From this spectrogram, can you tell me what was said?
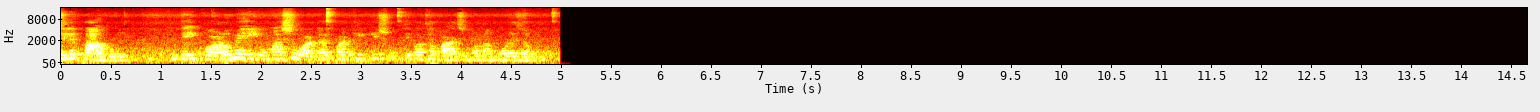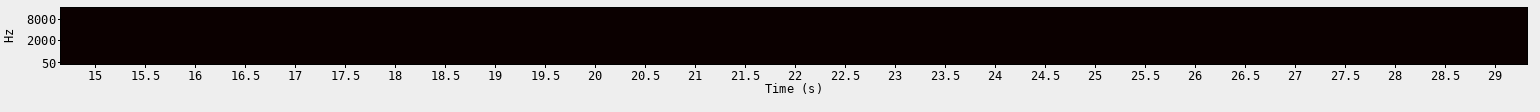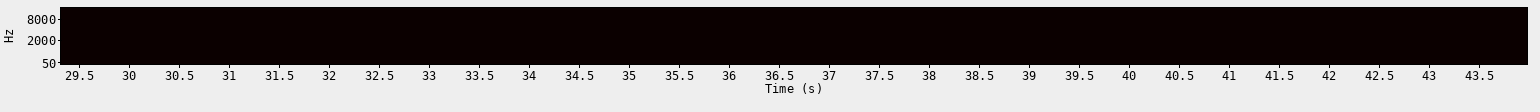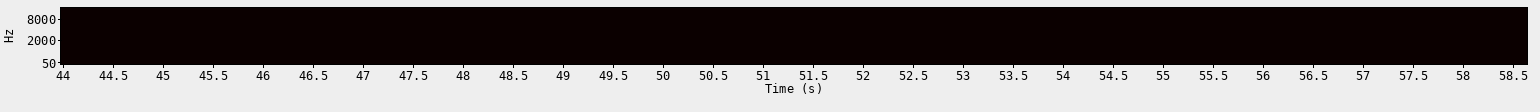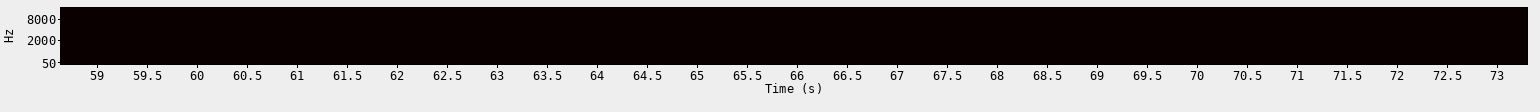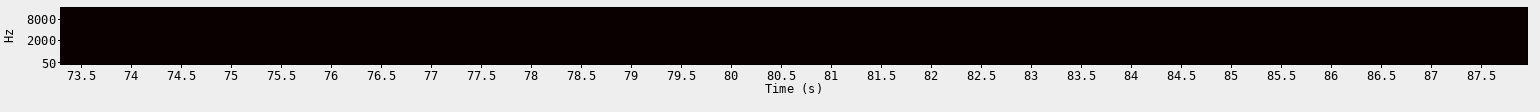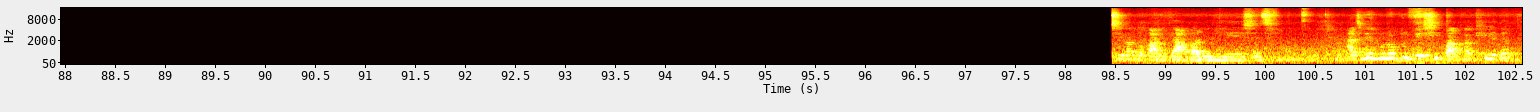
ছেলে পাগল। কিন্তু এই গরমে এই উমাসে ওয়াটার পার্কে গিয়ে সত্যি কথা বাঁচবো না, মরে যাব। ছিলাম তো কালকে আবার নিয়ে এসেছি। আজকে গুলো একটু বেশি পাকা খেয়ে দেখ।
